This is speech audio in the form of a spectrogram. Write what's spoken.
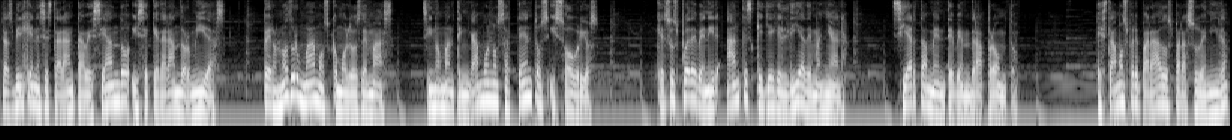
Las vírgenes estarán cabeceando y se quedarán dormidas, pero no durmamos como los demás, sino mantengámonos atentos y sobrios. Jesús puede venir antes que llegue el día de mañana. Ciertamente vendrá pronto. ¿Estamos preparados para su venida?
